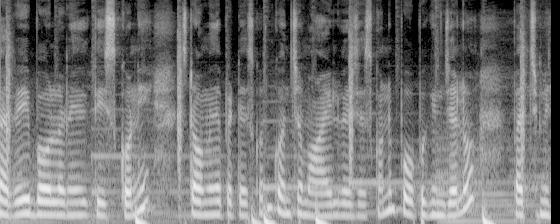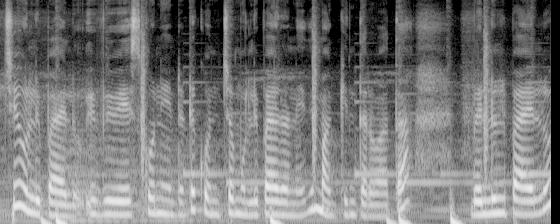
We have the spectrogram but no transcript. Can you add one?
కర్రీ బౌల్ అనేది తీసుకొని స్టవ్ మీద పెట్టేసుకొని కొంచెం ఆయిల్ వేసేసుకొని పోపు గింజలు పచ్చిమిర్చి ఉల్లిపాయలు. ఇవి వేసుకొని ఏంటంటే కొంచెం ఉల్లిపాయలు అనేది మగ్గిన తర్వాత వెల్లుల్లిపాయలు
